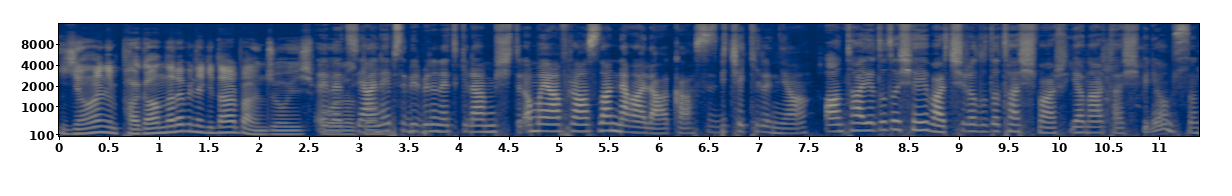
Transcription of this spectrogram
Yani paganlara bile gider bence o iş bu Evet arada. yani hepsi birbirinden etkilenmiştir. Ama yani Fransızlar ne alaka? Siz bir çekilin ya. Antalya'da da şey var. Çıralı'da taş var. Yanar taş biliyor musun?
